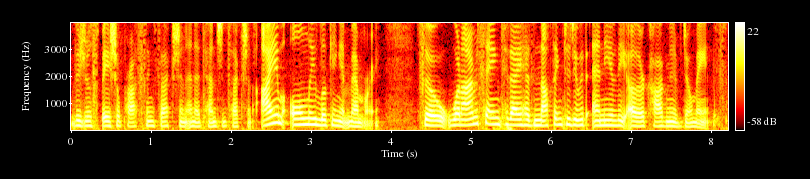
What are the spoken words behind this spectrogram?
visual spatial processing section, and attention section. I am only looking at memory. So what I'm saying today has nothing to do with any of the other cognitive domains.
